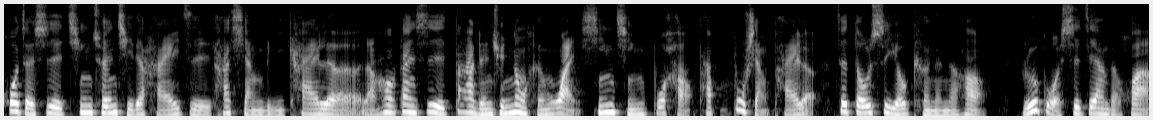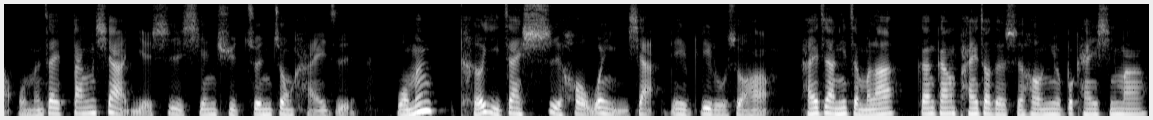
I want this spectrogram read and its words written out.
或者是青春期的孩子，他想离开了，然后但是大人去弄很晚，心情不好，他不想拍了，这都是有可能的哈。如果是这样的话，我们在当下也是先去尊重孩子，我们可以在事后问一下，例例如说哈，孩子啊，你怎么啦？刚刚拍照的时候，你有不开心吗？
